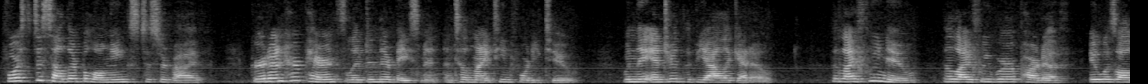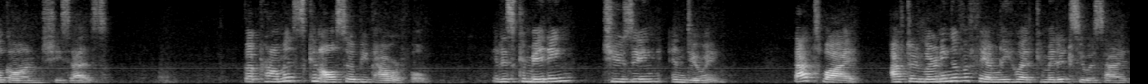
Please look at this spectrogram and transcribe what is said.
Forced to sell their belongings to survive, Gerda and her parents lived in their basement until 1942, when they entered the Biala ghetto. The life we knew, the life we were a part of, it was all gone, she says. But promise can also be powerful. It is committing, choosing, and doing. That's why, after learning of a family who had committed suicide,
